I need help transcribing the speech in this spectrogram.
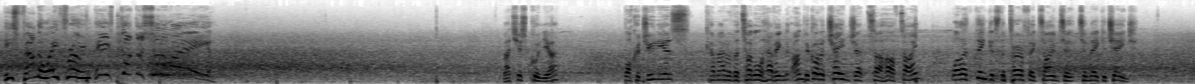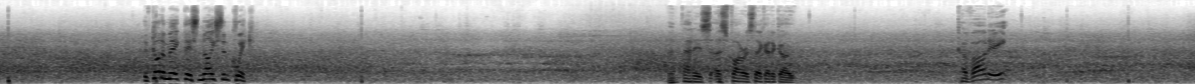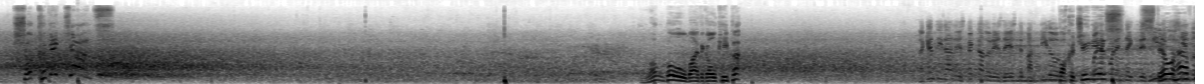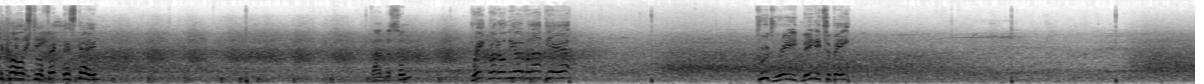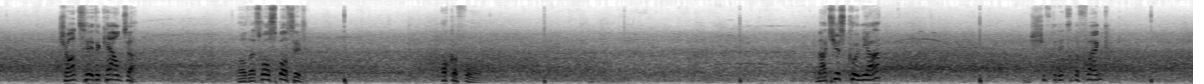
He's found a way through. He's got the shot away! Matheus Cunha. Boca Juniors come out of the tunnel having undergone a change at uh, half-time. Well, I think it's the perfect time to, to make a change. They've got to make this nice and quick. And that is as far as they're going to go. Cavani. Shot could be chance! Long ball by the goalkeeper. La cantidad de espectadores de este partido Boca Juniors still have the cards to affect this game. Vanderson. Great run on the overlap here. Good read, needed to be. Chance here to counter. Oh, that's well spotted. Okafor. Matheus Cunha. Shifted it to the flank.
